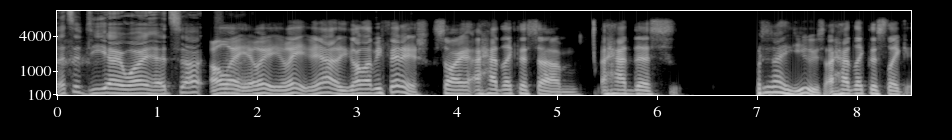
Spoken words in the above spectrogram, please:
That's a DIY headset. Oh wait, wait, wait, yeah, you gotta let me finish. So I, I had like this um I had this what did I use? I had like this like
